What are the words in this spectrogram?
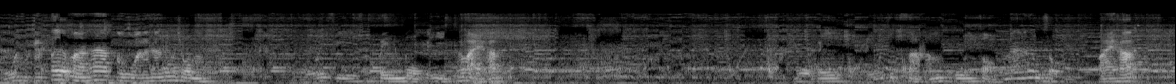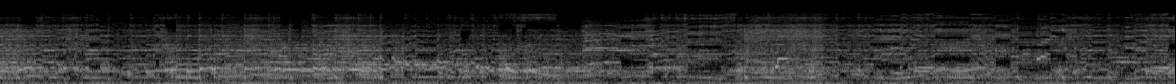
โอ้ยแกตเตอร์มาห้าตัวนะฮะท่านผู้ชม โอ้ยฟีสปินบวกไปอีกเท่าไหร่ครับ บวกไปโอ้ยสิบสามคูณสองนะท่านผู้ชม ไปครับโอเค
